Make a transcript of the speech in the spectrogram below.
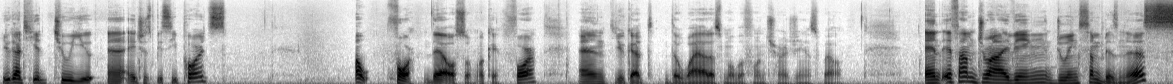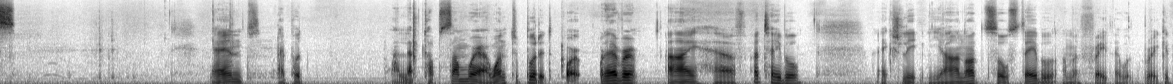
You got here two U, uh, USB-C ports. Oh, four there also. Okay, four. And you got the wireless mobile phone charging as well. And if I'm driving, doing some business, and I put my laptop somewhere I want to put it or whatever, I have a table. Actually, yeah, not so stable. I'm afraid I would break it.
